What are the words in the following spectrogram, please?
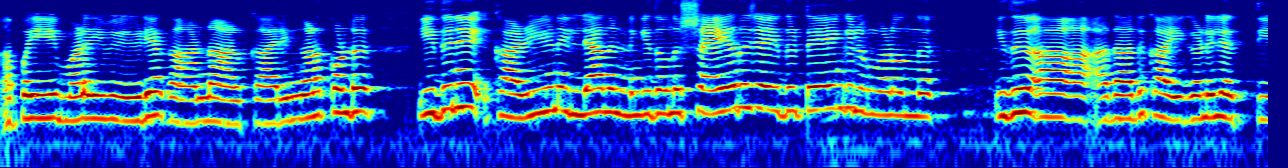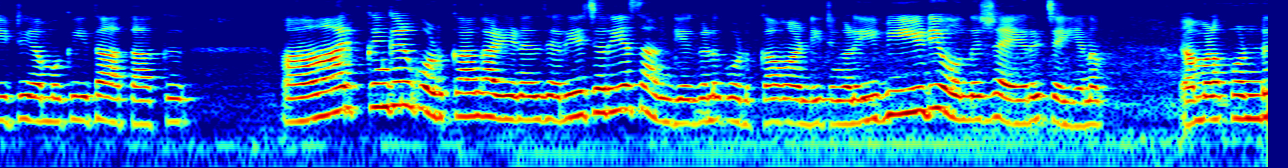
അപ്പോൾ ഈ നമ്മളെ ഈ വീഡിയോ കാണുന്ന ആൾക്കാർ നിങ്ങളെ കൊണ്ട് ഇതിന് കഴിയണില്ല എന്നുണ്ടെങ്കിൽ ഇതൊന്ന് ഷെയർ ചെയ്തിട്ടെങ്കിലും നിങ്ങളൊന്ന് ഇത് അതായത് കൈകളിൽ എത്തിയിട്ട് നമുക്ക് ഈ താത്താക്ക് ആർക്കെങ്കിലും കൊടുക്കാൻ കഴിയണ ചെറിയ ചെറിയ സംഖ്യകൾ കൊടുക്കാൻ വേണ്ടിയിട്ട് നിങ്ങൾ ഈ വീഡിയോ ഒന്ന് ഷെയർ ചെയ്യണം. നമ്മളെ കൊണ്ട്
